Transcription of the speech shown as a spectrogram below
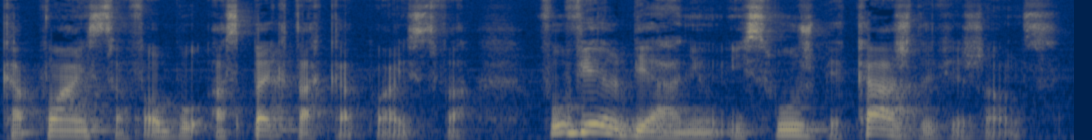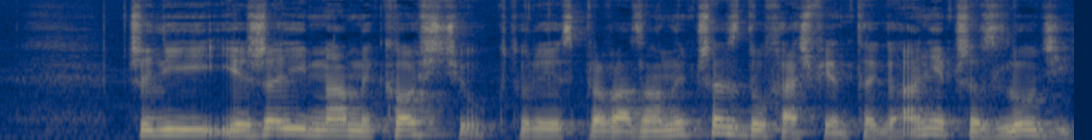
kapłaństwa, w obu aspektach kapłaństwa, w uwielbianiu i służbie, każdy wierzący. Czyli jeżeli mamy Kościół, który jest prowadzony przez Ducha Świętego, a nie przez ludzi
